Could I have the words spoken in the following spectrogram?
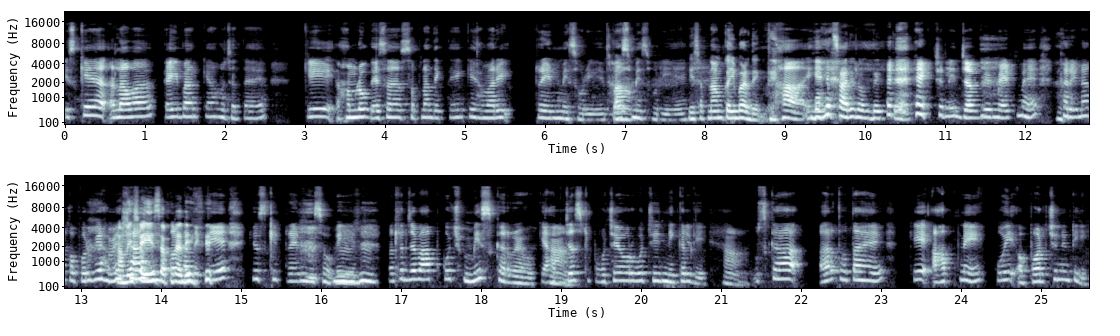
इसके अलावा कई बार क्या हो जाता है कि हम लोग ऐसा सपना देखते हैं कि हमारी ट्रेन मिस हो रही है बस हाँ। मिस हो रही है ये सपना हम कई बार देखते हैं हाँ ये सारे लोग देखते हैं एक्चुअली जब भी मेट में करीना कपूर भी हमेशा हमेशा ये सपना देखती है कि उसकी ट्रेन मिस हो गई है हम्म, मतलब जब आप कुछ मिस कर रहे हो कि हाँ। आप जस्ट पहुँचे और वो चीज़ निकल गई हाँ उसका अर्थ होता है कि आपने कोई अपॉर्चुनिटी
